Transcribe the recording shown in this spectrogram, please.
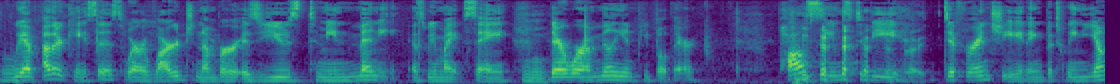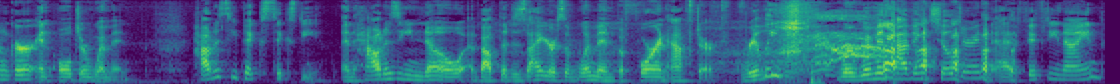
Hmm. We have other cases where a large number is used to mean many, as we might say, hmm. there were a million people there. Paul seems to be Right. differentiating between younger and older women. How does he pick 60? And how does he know about the desires of women before and after? Really? Were women having children at 59?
